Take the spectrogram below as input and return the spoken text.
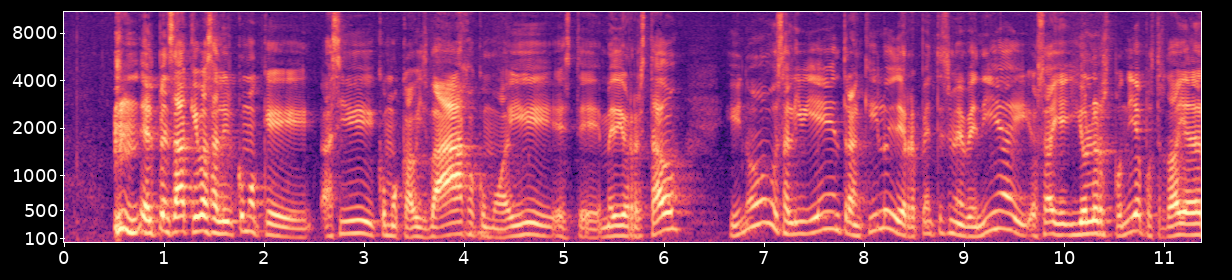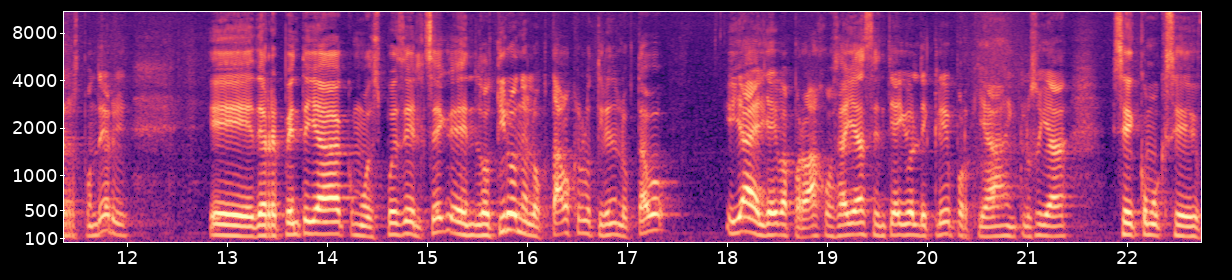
él pensaba que iba a salir como que así como cabizbajo, como ahí este medio restado. Y no, pues, salí bien, tranquilo, y de repente se me venía, y, o sea, y, yo le respondía, pues trataba ya de responder. eh, de repente ya como después del en- lo tiro en el octavo, creo que lo tiré en el octavo, y ya él ya iba para abajo, o sea, ya sentía yo el declive porque ya incluso ya se como que se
